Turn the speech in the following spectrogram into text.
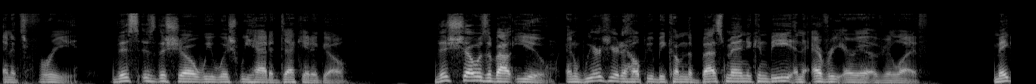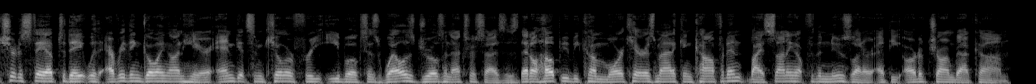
and it's free. This is the show we wish we had a decade ago. This show is about you, and we're here to help you become the best man you can be in every area of your life. Make sure to stay up to date with everything going on here and get some killer free ebooks as well as drills and exercises that'll help you become more charismatic and confident by signing up for the newsletter at theartofcharm.com.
